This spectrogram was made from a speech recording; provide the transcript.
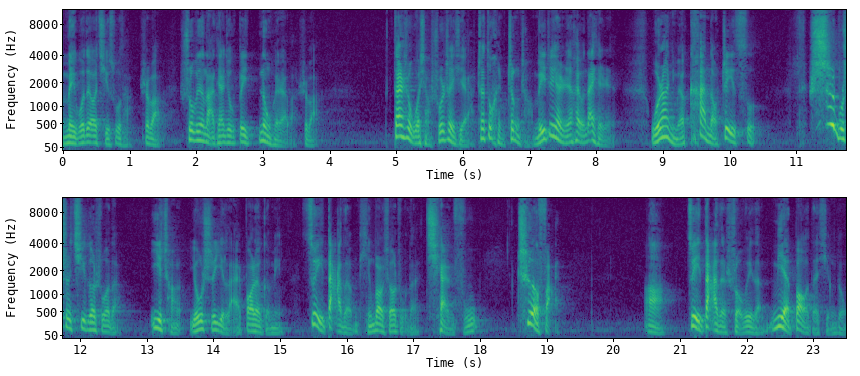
美国都要起诉他，是吧？说不定哪天就被弄回来了，是吧？但是我想说这些啊，这都很正常，没这些人还有那些人。我让你们要看到这一次，是不是七哥说的，一场有史以来爆料革命最大的情报小组的潜伏、策反，啊，最大的所谓的灭暴的行动。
